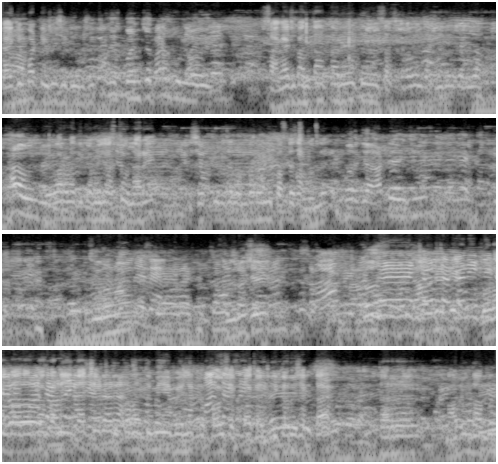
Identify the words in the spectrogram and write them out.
काय किंमत ठेवली शेटींची ते पंच्याहत्तर लागेल सांगायचे पंच्याहत्तर आहे ते सबस्क्राईबरसाठी ते कमी जास्त हा व्यवहारमध्ये कमी जास्त होणार आहे. शेतकरीचा नंबर आणि पत्ता सांगून द्या. नंबर घ्या. अठ्ठ्याऐंशी झिरो नऊ झिरो छे कोरोना बाजारला पण तुम्ही बैल पाहू शकता खरेदी करू शकता. तर मागून दाबून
